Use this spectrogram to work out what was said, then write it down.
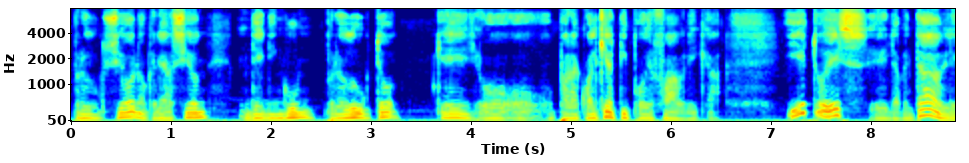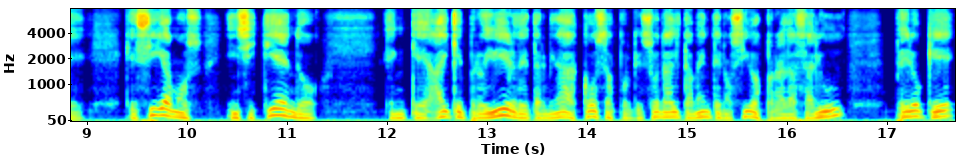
producción o creación de ningún producto que, o, para cualquier tipo de fábrica. Y esto es eh, lamentable, que sigamos insistiendo en que hay que prohibir determinadas cosas porque son altamente nocivas para la salud, pero que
